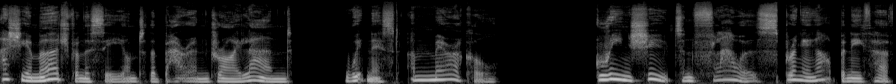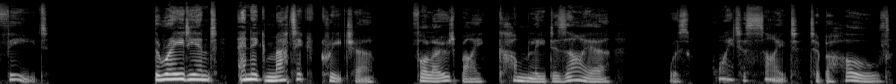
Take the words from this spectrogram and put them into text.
as she emerged from the sea onto the barren, dry land, witnessed a miracle. Green shoots and flowers springing up beneath her feet. The radiant, enigmatic creature, followed by comely desire, was quite a sight to behold.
